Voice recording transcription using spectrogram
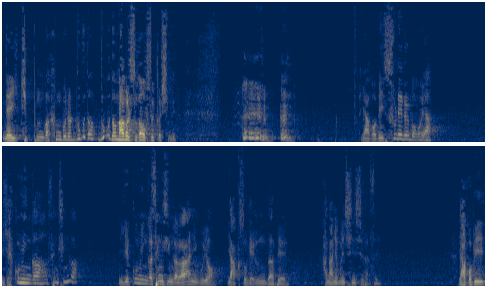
내 이 기쁨과 흥분을 누구도 누구도 막을 수가 없을 것입니다. 야곱이 수레를 보고야 이게 꿈인가 생신가 이게 꿈인가 생신가가 아니고요 약속의 응답이에요. 하나님은 신실하세요. 야곱이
